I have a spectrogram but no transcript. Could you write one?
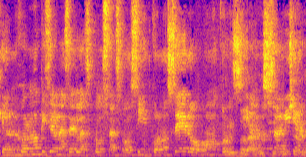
que a lo mejor no quisieron hacer las cosas o sin conocer o, o no conocían, no sabían,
